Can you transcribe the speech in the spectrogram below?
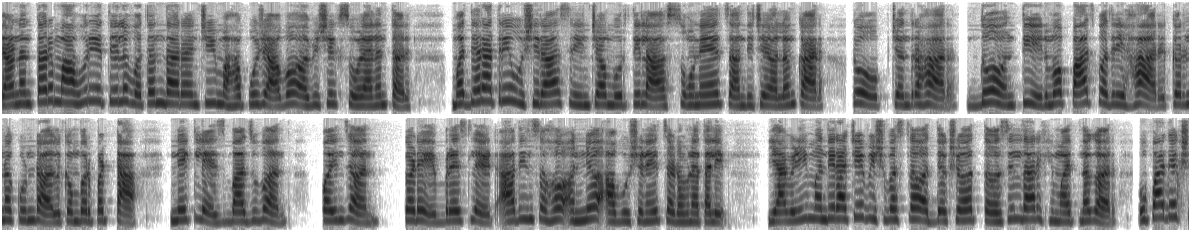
त्यानंतर माहूर येथील वतनदारांची महापूजा व अभिषेक सोहळ्यानंतर मध्यरात्री उशिरा श्रींच्या मूर्तीला सोने चांदीचे अलंकार टोप चंद्रहार दोन तीन व पाच पदरी हार कर्णकुंडल कंबरपट्टा नेकलेस बाजूबंद पैंजणकडे ब्रेसलेट आदींसह अन्य आभूषणे चढवण्यात आली. यावेळी मंदिराचे विश्वस्त अध्यक्ष तहसीलदार हिमायतनगर उपाध्यक्ष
